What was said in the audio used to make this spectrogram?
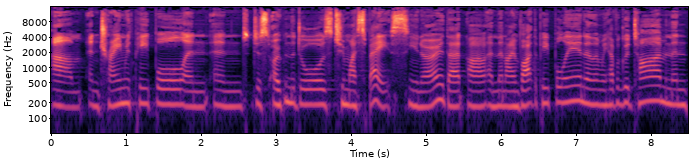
um, and train with people and and just open the doors to my space, you know that, uh, and then I invite the people in, and then we have a good time, and then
